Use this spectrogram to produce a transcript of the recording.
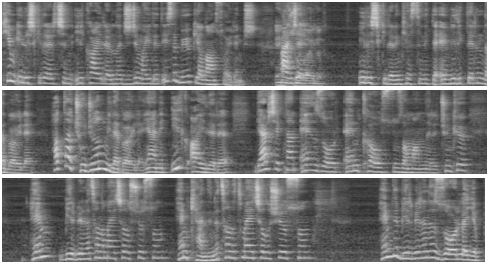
Kim ilişkiler için ilk aylarına cicim ayı dediyse büyük yalan söylemiş. en bence-. İlişkilerin kesinlikle, evliliklerin de böyle. Hatta çocuğun bile böyle. Yani ilk ayları gerçekten en zor, en kaoslu zamanları. Çünkü hem birbirini tanımaya çalışıyorsun, hem kendini tanıtmaya çalışıyorsun, hem de birbirini zorlayıp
